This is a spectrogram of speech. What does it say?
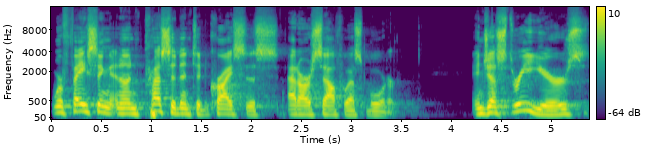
we're facing an unprecedented crisis at our southwest border. In just three years,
